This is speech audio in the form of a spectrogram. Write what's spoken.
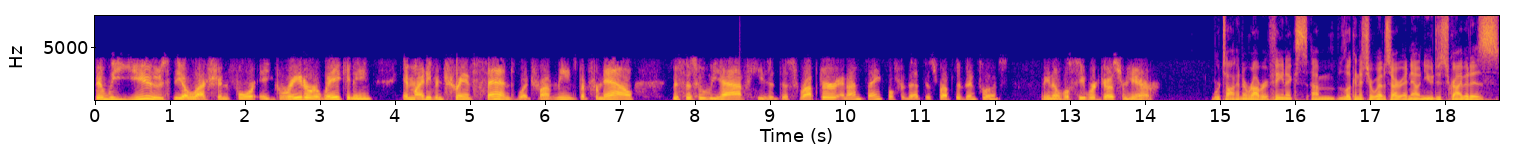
then we use the election for a greater awakening. It might even transcend what Trump means. But for now, this is who we have. He's a disruptor, and I'm thankful for that disruptive influence. You know, we'll see where it goes from here. We're talking to Robert Phoenix. I'm looking at your website right now, and you describe it as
